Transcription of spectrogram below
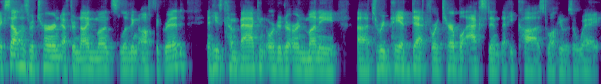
Excel has returned after nine months living off the grid and he's come back in order to earn money uh, to repay a debt for a terrible accident that he caused while he was away.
